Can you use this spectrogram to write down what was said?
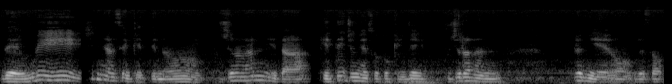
네, 우리 10년생 개띠는 부지런합니다. 개띠 중에서도 굉장히 부지런한 편이에요. 그래서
